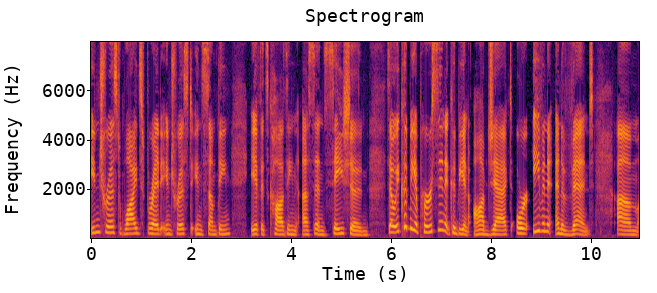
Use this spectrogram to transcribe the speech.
interest, widespread interest in something if it's causing a sensation. So it could be a person, it could be an object, or even an event um,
